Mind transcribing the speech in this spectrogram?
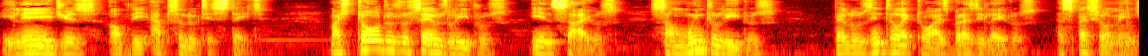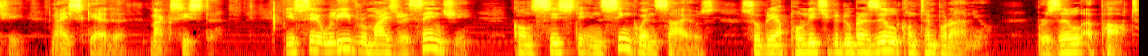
e lineages of the absolutist state. Mas todos os seus livros e ensaios são muito lidos pelos intelectuais brasileiros, especialmente na esquerda marxista. E seu livro mais recente consiste em cinco ensaios sobre a política do Brasil contemporâneo, Brazil Apart,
